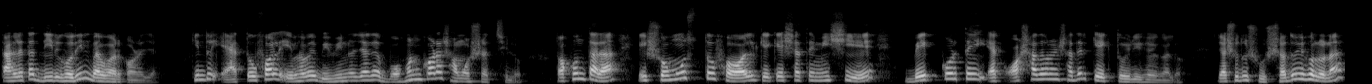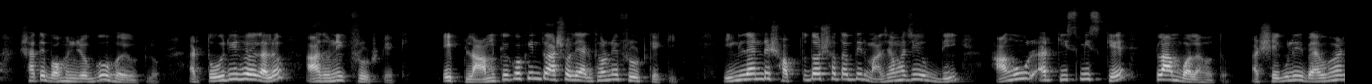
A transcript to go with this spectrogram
তাহলে তা দীর্ঘদিন ব্যবহার করা যায়। কিন্তু এত ফল এভাবে বিভিন্ন জায়গায় বহন করা সমস্যা ছিল। তখন তারা এই সমস্ত ফল কেকের সাথে মিশিয়ে বেক করতেই এক অসাধারণ স্বাদের কেক তৈরি হয়ে গেল, যা শুধু সুস্বাদুই হলো না, সাথে বহনযোগ্যও হয়ে উঠল। আর তৈরি হয়ে গেল আধুনিক ফ্রুট কেক এই প্লাম কেকও কিন্তু আসলে এক ধরনের ফ্রুট কেকই ইংল্যান্ডে সপ্তদশ শতাব্দীর মাঝামাঝি অবধি আঙুর আর কিশমিশকে প্লাম বলা হতো, আর সেগুলির ব্যবহার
